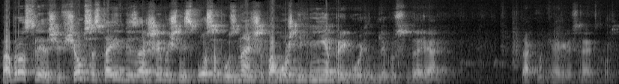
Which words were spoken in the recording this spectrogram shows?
Вопрос следующий. В чем состоит безошибочный способ узнать, что помощник не пригоден для государя? Так Макиавелли ставит вопрос.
